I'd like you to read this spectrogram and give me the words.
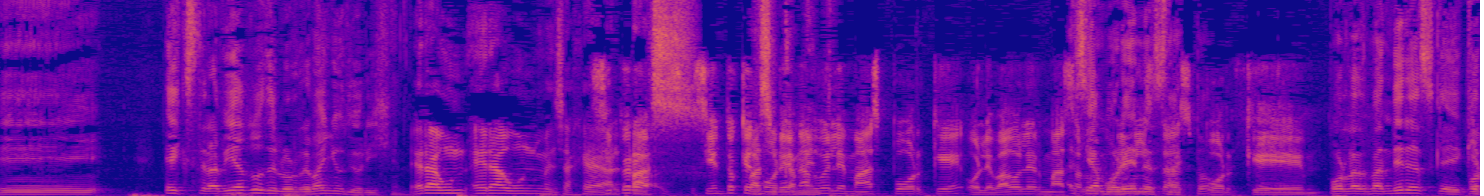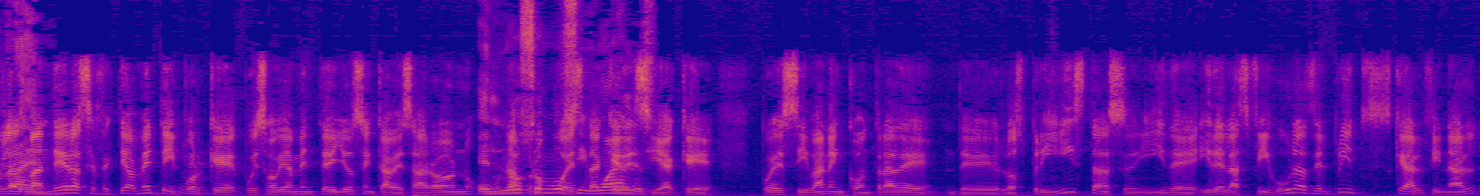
Eh, extraviados de los rebaños de origen. Era un, era un mensaje Sí, al pero paz, siento que Morena duele más porque, o le va a doler más a los Morena, morenistas exacto. porque Por las banderas que, que por las banderas efectivamente y porque pues obviamente ellos encabezaron El una no propuesta que decía que pues iban en contra de, de los priistas y de, y de las figuras del PRI, entonces que al final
